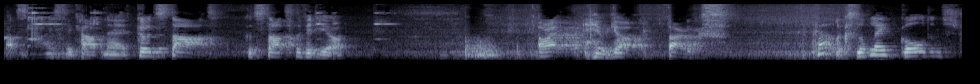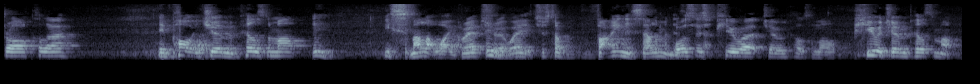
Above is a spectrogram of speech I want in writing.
That's nicely carbonated. Good start. Good start to the video. All right, here we go. Thanks. That looks lovely. Golden straw colour. Imported German Pilsner malt. Mm. You smell that white grape straight mm. away. It's just a vinous element. Was this it? pure German Pilsner malt? pure German Pilsner malt?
